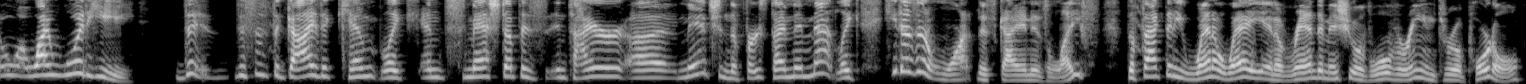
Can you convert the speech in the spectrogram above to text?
Why would he? Th- This is the guy that came like and smashed up his entire uh mansion the first time they met. Like he doesn't want this guy in his life the fact that he went away in a random issue of Wolverine through a portal,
